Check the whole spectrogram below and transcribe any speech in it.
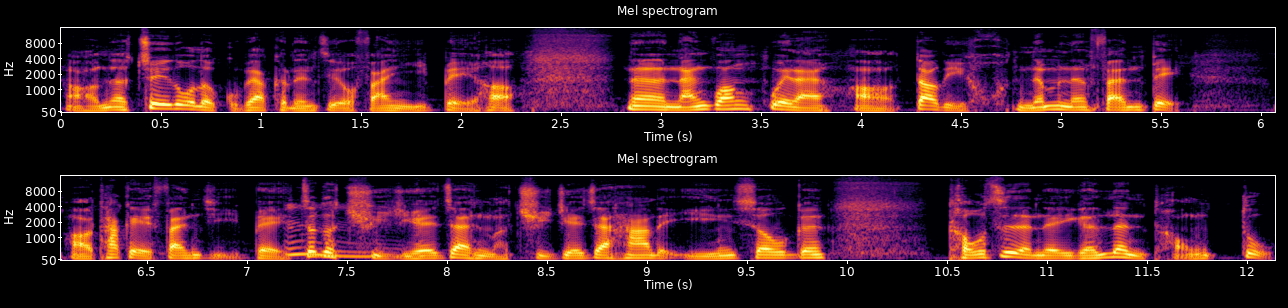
啊，那最弱的股票可能只有翻一倍哈。那南光未来啊到底能不能翻倍？好，它可以翻几倍？这个取决在什么？取决在它的营收跟投资人的一个认同度。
